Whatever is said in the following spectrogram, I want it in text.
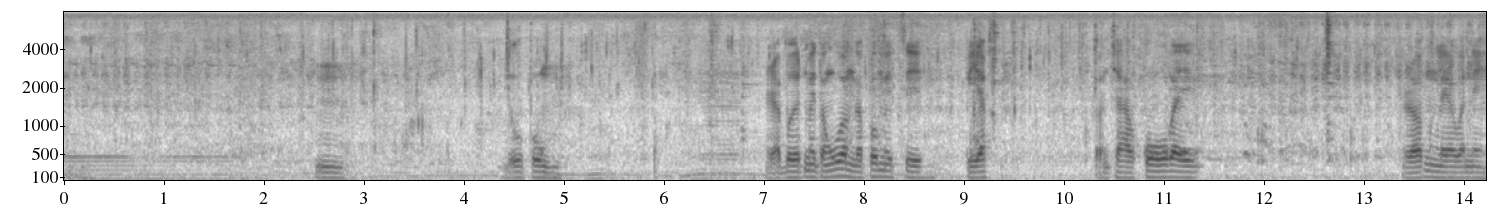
อืม ดูปรุงระเบิดไม่ต้องว่วงกับพวกเอฟซีเปียบตอนเช้ากูไปรอบนึงแล้ววันนี้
